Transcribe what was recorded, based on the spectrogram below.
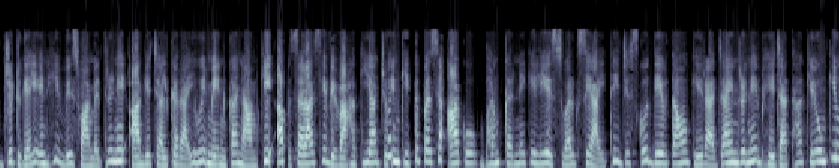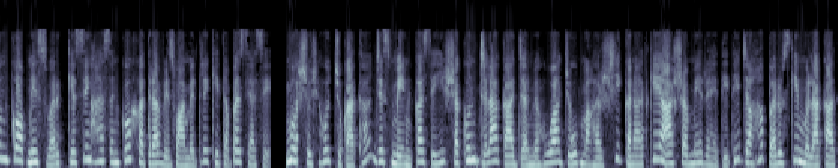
जुट गए। इन्हीं विश्वामित्र ने आगे चलकर आई हुई मेनका नाम की अप्सरा से विवाह किया, जो इनकी तपस्या को भंग करने के लिए स्वर्ग से आई थी, जिसको देवताओं के राजा इंद्र ने भेजा था, क्योंकि उनको अपने स्वर्ग के सिंहासन को खतरा विश्वामित्र की तपस्या से मोशुश हो चुका था, जिस मेनका से ही शकुंतला का जन्म हुआ, जो महर्षि कनाथ के आश्रम में रहती थी, जहाँ पर उसकी मुलाकात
